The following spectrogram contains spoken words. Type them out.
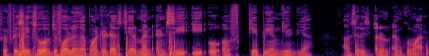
fifty six who of the following appointed as chairman and C E O of K P M G India answer is Arun M Kumar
